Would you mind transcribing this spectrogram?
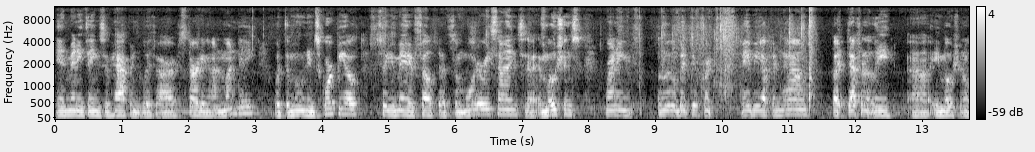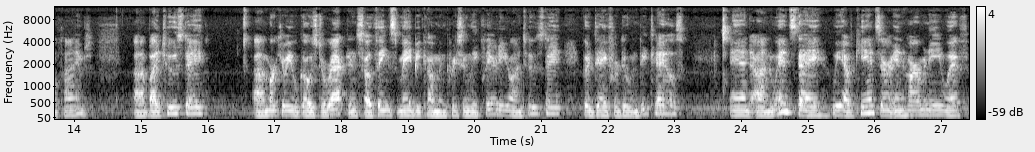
and many things have happened with our starting on Monday with the moon in Scorpio. So you may have felt that some watery signs, uh, emotions running a little bit different, maybe up and down, but definitely uh, emotional times. Uh, by Tuesday, uh, Mercury goes direct, and so things may become increasingly clear to you on Tuesday. Good day for doing details. And on Wednesday, we have Cancer in harmony with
